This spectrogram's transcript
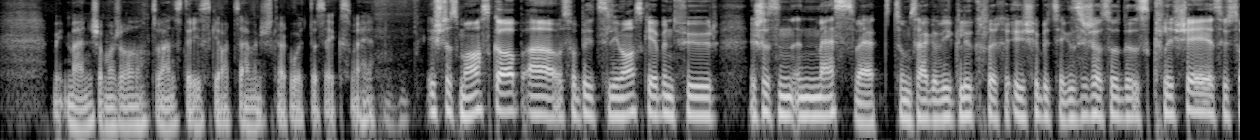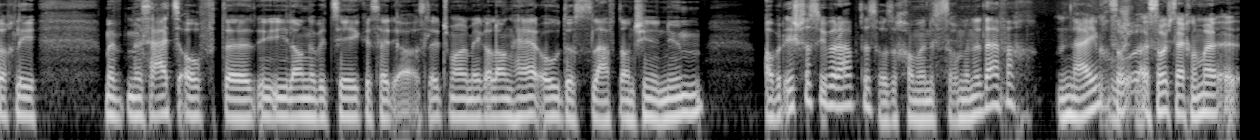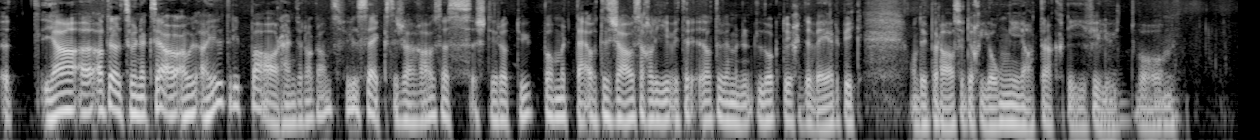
mit Menschen, die schon 20, 30 Jahre zusammen ist, keinen guten Sex mehr hat. Ist das Maßgab auch so ein bisschen maßgebend für, ist das ein, ein Messwert, um zu sagen, wie glücklich ist eine Beziehung? Es ist ja so das Klischee, es ist so ein bisschen, man, man sagt es oft äh, in langen Beziehungen, sagt, ja, das letzte Mal mega lang her, oh, das läuft anscheinend nicht mehr. Aber ist das überhaupt so? Also kann man es nicht einfach Nein, so, so ist es eigentlich nur, äh, ja, äh, oder, zu gesehen, auch, auch ältere Paare haben ja noch ganz viel Sex. Das ist auch so ein Stereotyp, das man das ist auch so ein bisschen wieder, oder, wenn man schaut durch in der Werbung und überall sind durch junge, attraktive Leute, die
